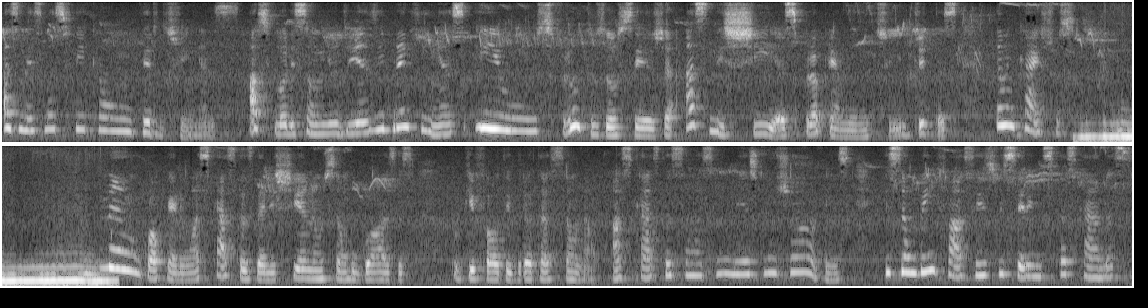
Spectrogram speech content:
as mesmas ficam verdinhas. As flores são miudinhas e branquinhas e os frutos, ou seja, as lixias propriamente ditas, estão em caixos. Não qualquer um, as cascas da lixia não são rugosas porque falta hidratação, não. As cascas são assim mesmo jovens e são bem fáceis de serem descascadas.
